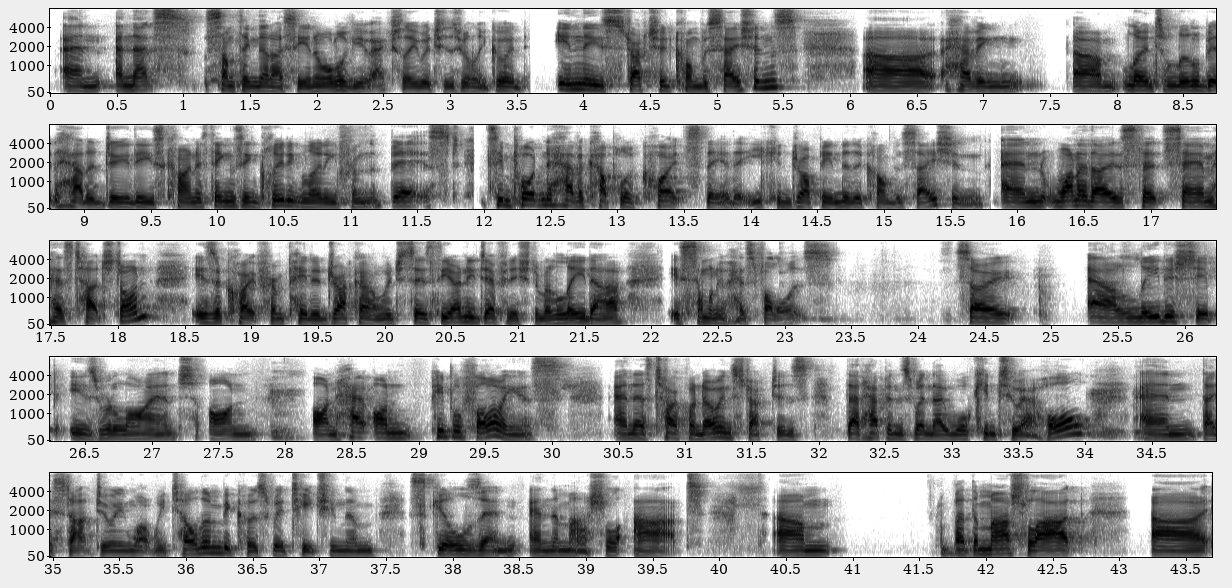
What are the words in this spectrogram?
and and that's something that I see in all of you actually, which is really good. In these structured conversations, uh, having um, learned a little bit how to do these kind of things, including learning from the best. It's important to have a couple of quotes there that you can drop into the conversation. And one of those that Sam has touched on is a quote from Peter Drucker, which says, The only definition of a leader is someone who has followers. So our leadership is reliant on on ha- on people following us and as Taekwondo instructors, that happens when they walk into our hall and they start doing what we tell them because we're teaching them skills and, and the martial art. Um, but the martial art uh,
